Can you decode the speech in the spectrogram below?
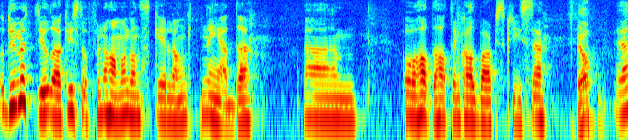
Og du møtte jo da Kristoffer når han var ganske langt nede. Um, og hadde hatt en Carl Barks-krise. Ja. Ja.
